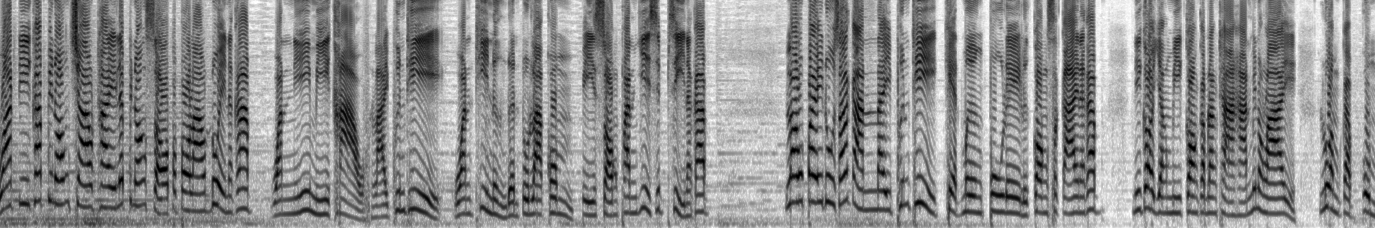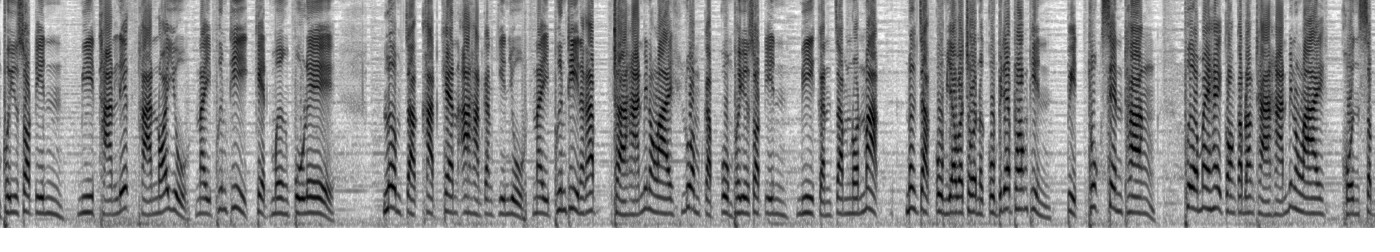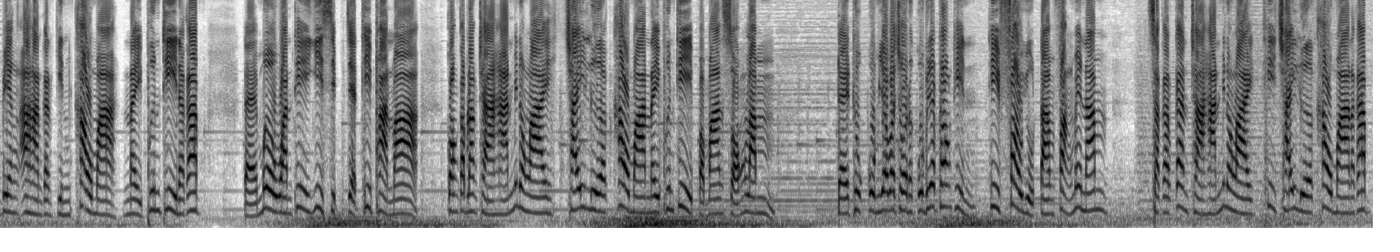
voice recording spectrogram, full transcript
หวัสดีครับพี่น้องชาวไทยและพี่น้องสปปลาวด้วยนะครับ วันนี้มีข่าวหลายพื้นที่วันที่ 1 เดือนตุลาคมปี 2024 นะครับ เราไปดูสถานการณ์ในพื้นที่เขตเมืองปูเลหรือกองสกายนะครับ นี่ก็ยังมีกองกำลังทหารมินองลาย ร่วมกับกลุ่มพยุซอติน มีฐานเล็กฐานน้อยอยู่ในพื้นที่เขตเมืองปูเล เริ่มจากขาดแคลนอาหารการกินอยู่ในพื้นที่นะครับทหารมินองลายร่วมกับกลุ่มพยุซอตินมีกันจำนวนมาก เนื่องจากกลุ่มเยาวชนกลุ่มพิทักษ์ท้องถิ่น ปิดทุกเส้นทาง เพื่อไม่ให้กองกำลังทหารมินองลายขนเสบียงอาหารการกินเข้ามาในพื้นที่นะครับ แต่เมื่อวันที่ 27 ที่ผ่านมากองกำลังทหารมินองลายใช้เรือเข้ามาในพื้นที่ประมาณ 2 ลำ แต่ถูกกลุ่มเยาวชนกลุ่มพิทักษ์ท้องถิ่นที่เฝ้าอยู่ตามฝั่งแม่น้ำสกัดกั้นทหารมินองลายที่ใช้เรือเข้ามานะครับ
